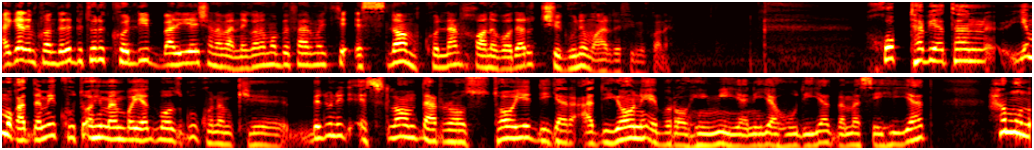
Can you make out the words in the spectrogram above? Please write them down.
اگر امکان داره به طور کلی برای شنوندگان ما بفرمایید که اسلام کلا خانواده رو چگونه معرفی می‌کنه. خب طبیعتا یه مقدمه کوتاهی من باید بازگو کنم که بدونید اسلام در راستای دیگر ادیان ابراهیمی یعنی یهودیت و مسیحیت همون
